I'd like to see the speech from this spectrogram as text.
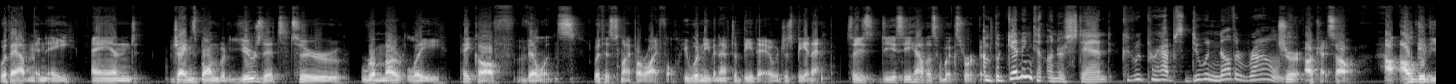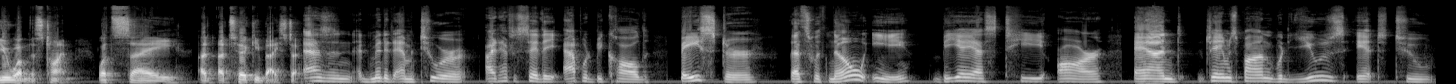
without an e, and James Bond would use it to remotely pick off villains with his sniper rifle. He wouldn't even have to be there; it would just be an app. So, you, do you see how this works, Rupert? I'm beginning to understand. Could we perhaps do another round? Sure. Okay, so I'll, I'll give you one this time let's say a, a, turkey baster. As an admitted amateur, I'd have to say the app would be called Baster. That's with no E, B A S T R, and James Bond would use it to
